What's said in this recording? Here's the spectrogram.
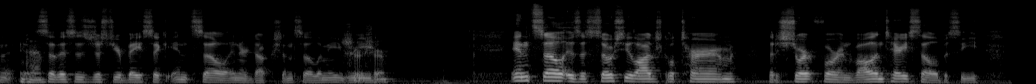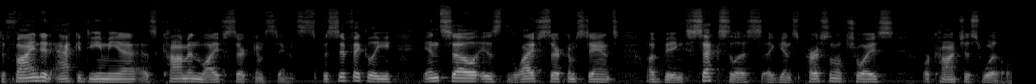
Okay. So this is just your basic incel introduction. So let me Sure, read. sure. Incel is a sociological term that is short for involuntary celibacy, defined in academia as common life circumstance. Specifically, incel is the life circumstance of being sexless against personal choice or conscious will.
